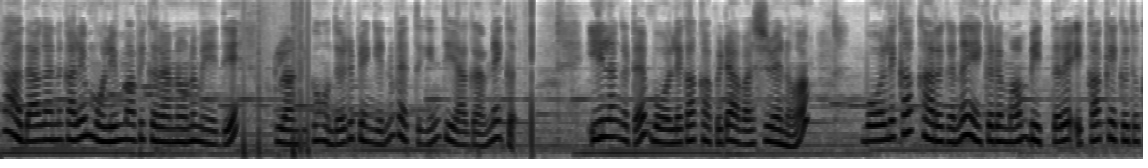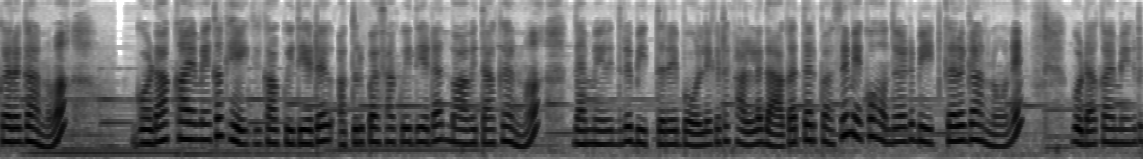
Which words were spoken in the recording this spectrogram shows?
එක හදාගන්න කලින් මුලින්ම අපි කරන්න ඕන මේ දේ. රුලන් ටික හොඳට පෙඟෙන්න පැත්තකින් තියාගන්න එක. ඊළඟට බෝල් එකක් අපිට අවශ්‍ය වෙනවා. බෝල් එකක් අරගෙන ඒකට මම් බිත්තර එකක් එකතු කරගන්නවා. ගොඩක් අය මේක කේක එකක් විදියට අතුරු පසක් විදියටත් භාවිතා කරනවා. දැම් මේ විදිර බිත්තරේ බෝල් එකට කල්ල දාගත්තර පස්සේ මේක හොඳට බීට් කරගන්න ඕනේ. ගොඩක් අය මේකට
